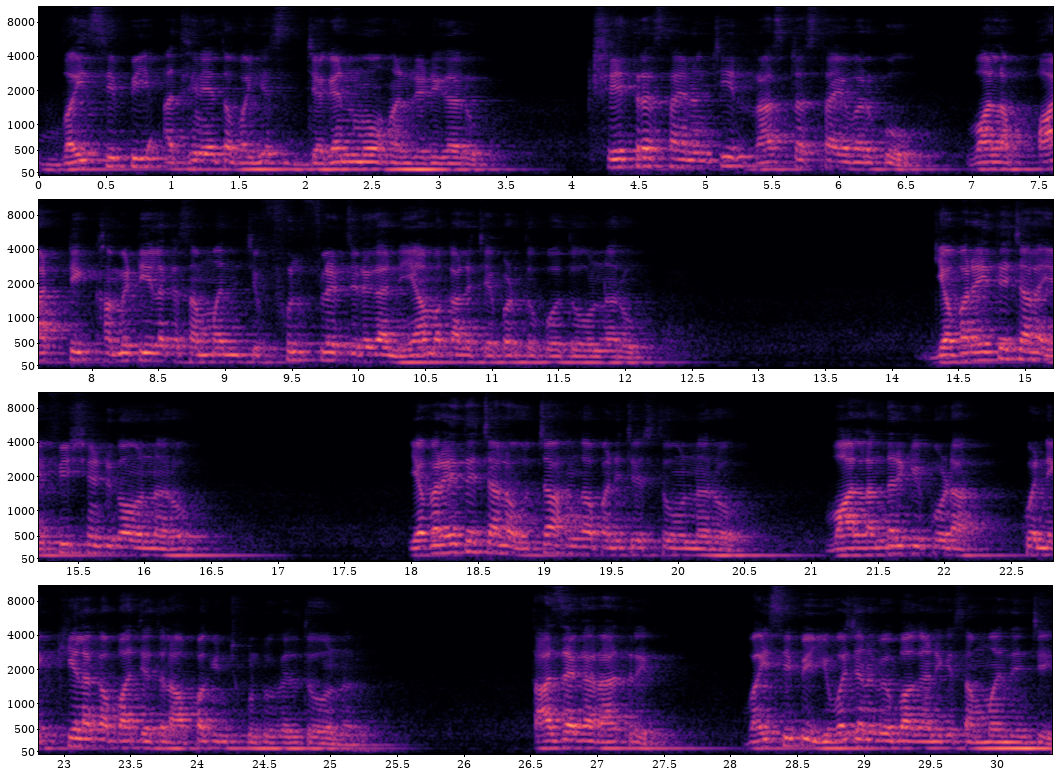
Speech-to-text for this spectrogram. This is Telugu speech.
వైసీపీ అధినేత వైఎస్ జగన్మోహన్ రెడ్డి గారు క్షేత్రస్థాయి నుంచి రాష్ట్ర స్థాయి వరకు వాళ్ళ పార్టీ కమిటీలకు సంబంధించి ఫుల్ ఫ్లెడ్జ్డ్గా నియామకాలు చేపడుతూ పోతూ ఉన్నారు. ఎవరైతే చాలా ఎఫిషియెంట్గా ఉన్నారో ఎవరైతే చాలా ఉత్సాహంగా పనిచేస్తూ ఉన్నారో వాళ్ళందరికీ కూడా కొన్ని కీలక బాధ్యతలు అప్పగించుకుంటూ వెళ్తూ ఉన్నారు. తాజాగా రాత్రి వైసీపీ యువజన విభాగానికి సంబంధించి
